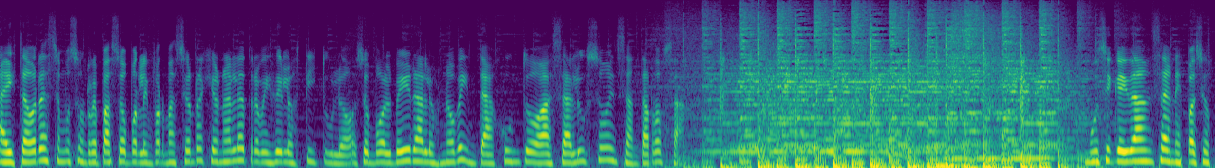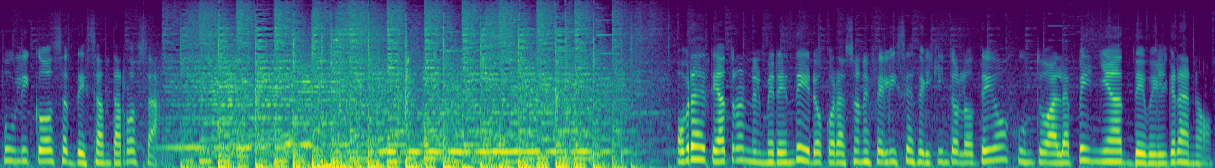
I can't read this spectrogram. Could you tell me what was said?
A esta hora hacemos un repaso por la información regional a través de los títulos. Volver a los 90 junto a Saluso en Santa Rosa. Música y danza en espacios públicos de Santa Rosa. Obras de teatro en el merendero, Corazones Felices del Quinto Loteo junto a la Peña de Belgrano.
